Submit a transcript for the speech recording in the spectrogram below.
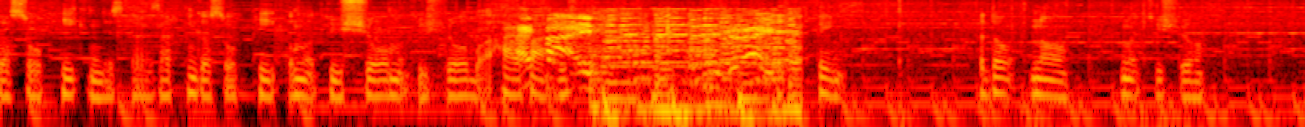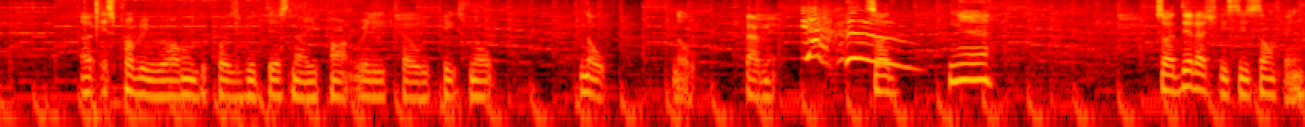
Think I saw peak in this guys. I think I saw peak. I'm not too sure. I'm not too sure, but high, high five. five. I think I don't know. I'm not too sure. Uh, it's probably wrong because with this now you can't really tell the peaks. Nope. Nope. Nope. Damn it. So, I, yeah. So I did actually see something,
